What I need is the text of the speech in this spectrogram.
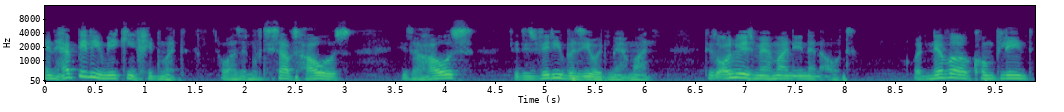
And happily making khidmat. Was Mufti Sahib's house is a house that is very busy with mehman. There's always mehman in and out. But never a complaint,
